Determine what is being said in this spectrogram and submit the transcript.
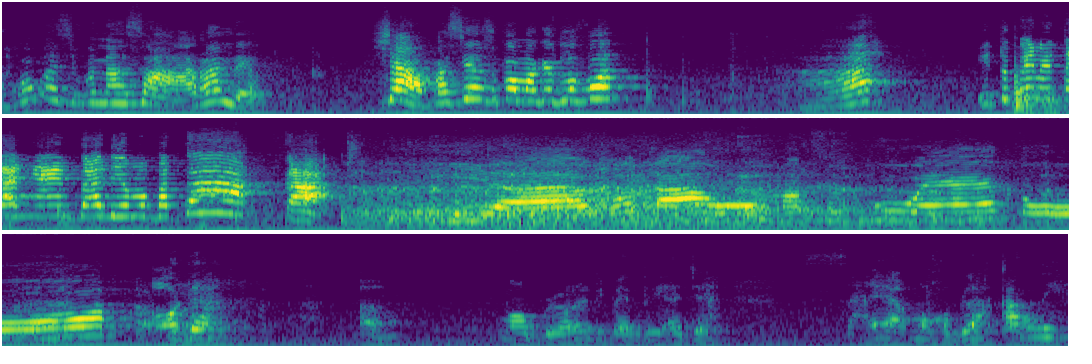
Gue masih penasaran deh. Siapa sih yang suka pakai telepon? Hah? Itu kan ditanyain tadi sama petaka. Iya, gue tahu maksud gue tuh. Udah, eh, ngobrolnya di pantry aja. Saya mau ke belakang nih.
